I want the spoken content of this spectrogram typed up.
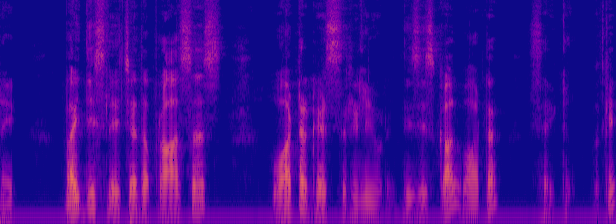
rain by this nature the process water gets relieved this is called water cycle okay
